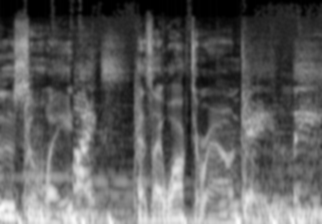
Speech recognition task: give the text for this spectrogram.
lose some weight Mike's as I walked around Daily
